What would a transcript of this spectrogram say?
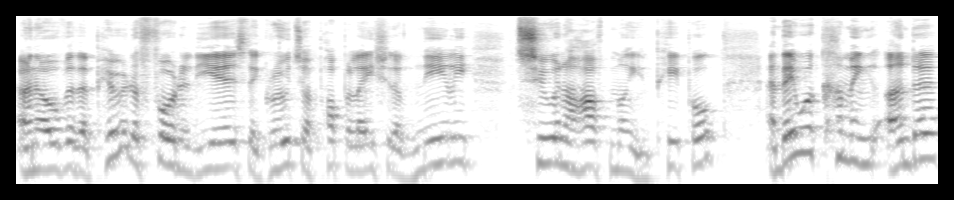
and over the period of 400 years, they grew to a population of nearly two and a half million people. And they were coming under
